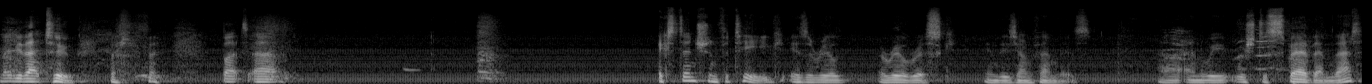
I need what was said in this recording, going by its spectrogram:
maybe that too. but uh, extension fatigue is a real, a real risk in these young families, uh, and we wish to spare them that,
